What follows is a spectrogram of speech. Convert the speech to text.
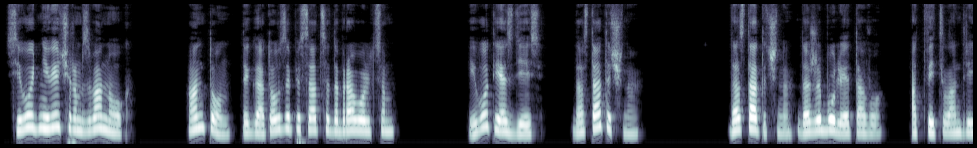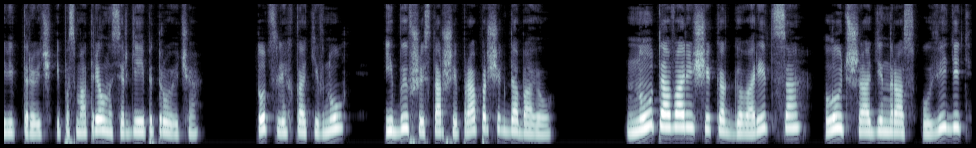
Сегодня вечером звонок. Антон, ты готов записаться добровольцем? И вот я здесь. Достаточно? Достаточно, даже более того, ответил Андрей Викторович и посмотрел на Сергея Петровича. Тот слегка кивнул, и бывший старший прапорщик добавил: "Ну, товарищи, как говорится, лучше один раз увидеть,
